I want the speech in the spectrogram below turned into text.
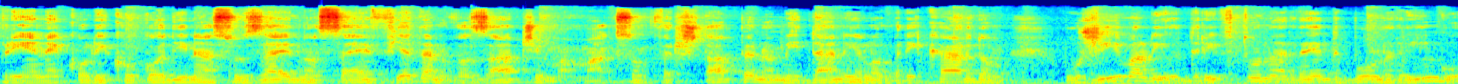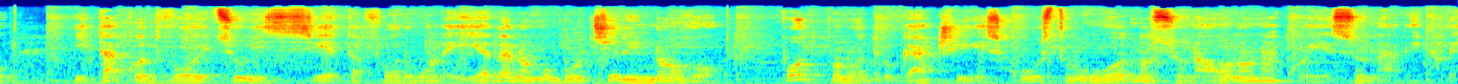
Prije nekoliko godina su zajedno sa F1 vozačima Maxom Verstappenom i Danielom Ricardom uživali u driftu na Red Bull ringu i tako dvojcu iz svijeta Formule 1 omogućili novo, potpuno drugačije iskustvo u odnosu na ono na koje su navikli.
